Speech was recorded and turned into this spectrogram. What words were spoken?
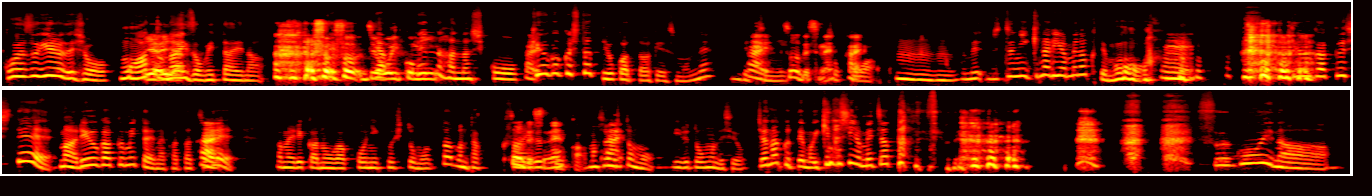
こよすぎるでしょ。もうあいやいや。とないぞみたいな。だって、そうそう、いや、じゃ追い込変なみ。話、こう、はい。休学したってよかったわけですもんね。はい、別に。そうですね。はい。そこは。うんうんうん。べ別にいきなり辞めなくてもうん。休学して、まあ留学みたいな形はい。で、アメリカの学校に行く人も多分たくさん。いるっていうか、まあそういうはい。人もいると思うんですよ。じゃなくてもいきなり辞めちゃったんですよね。すごいなあ。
